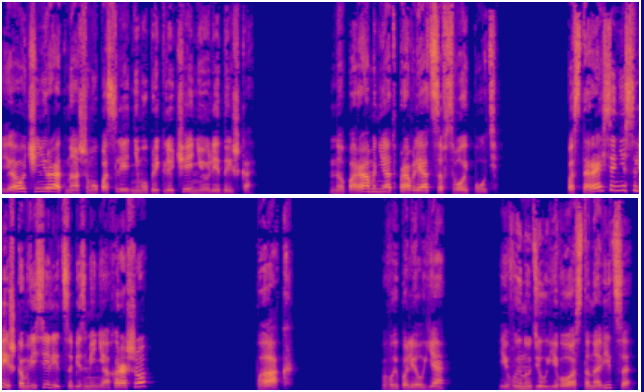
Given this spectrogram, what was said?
«Я очень рад нашему последнему приключению, ледышка. Но пора мне отправляться в свой путь. Постарайся не слишком веселиться без меня, хорошо?» «Пак!» — выпалил я, и вынудил его остановиться,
